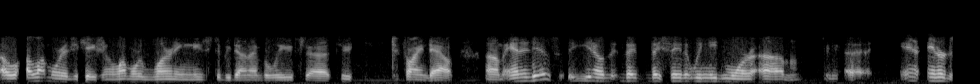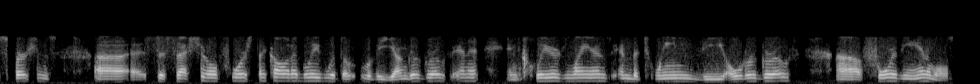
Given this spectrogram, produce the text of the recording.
a, a lot more education, a lot more learning needs to be done, I believe, uh, to to find out. Um, and it is, you know, they they say that we need more um, uh, interdispersions, uh, successional forest they call it, I believe, with the with the younger growth in it, and cleared lands in between the older growth uh, for the animals.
